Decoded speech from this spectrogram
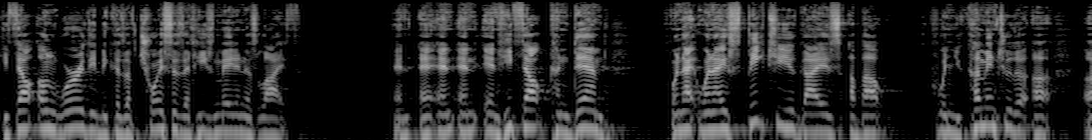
He felt unworthy because of choices that he's made in his life. And, and, and, and he felt condemned. When I, when I speak to you guys about when you come into the, uh, a,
